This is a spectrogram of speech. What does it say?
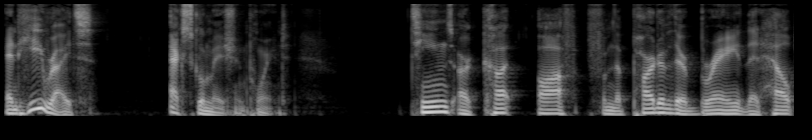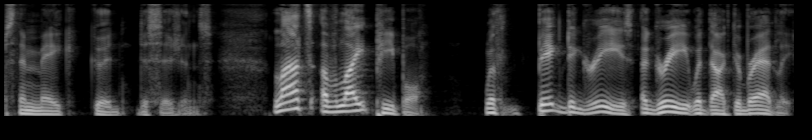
And he writes, exclamation point. Teens are cut off from the part of their brain that helps them make good decisions. Lots of light people with big degrees agree with Dr. Bradley.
